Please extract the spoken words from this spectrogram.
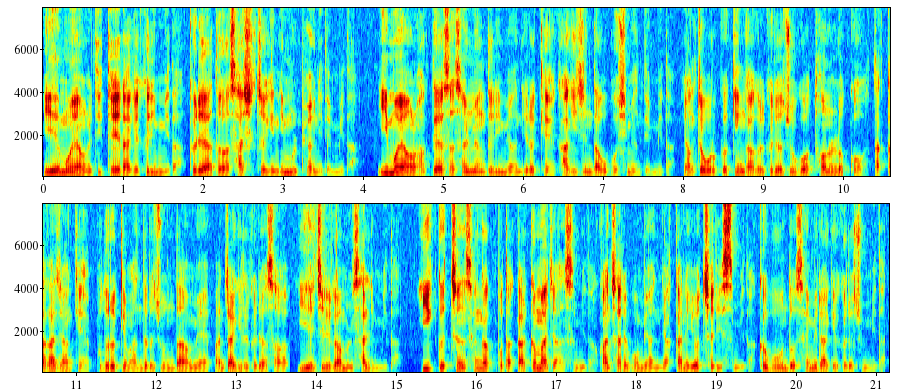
이의 모양을 디테일하게 그립니다. 그래야 더 사실적인 인물 표현이 됩니다. 이 모양을 확대해서 설명드리면 이렇게 각이 진다고 보시면 됩니다. 양쪽으로 꺾인 각을 그려주고 톤을 넣고 딱딱하지 않게 부드럽게 만들어 준 다음에 반짝이를 그려서 이의 질감을 살립니다. 이 끝은 생각보다 깔끔하지 않습니다. 관찰해보면 약간의 요철이 있습니다. 그 부분도 세밀하게 그려줍니다.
